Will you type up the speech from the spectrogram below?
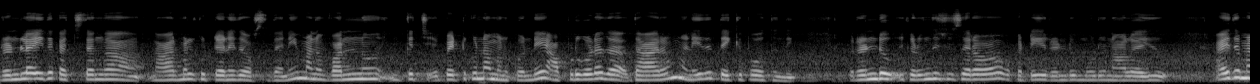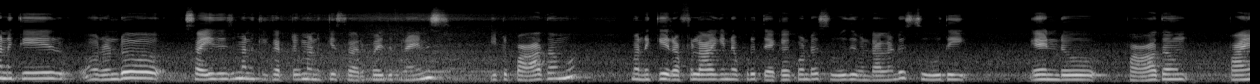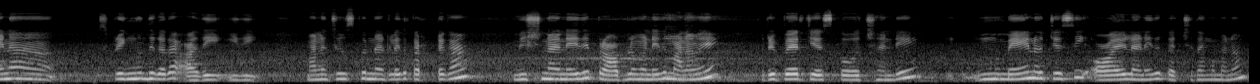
రెండులో అయితే ఖచ్చితంగా నార్మల్ కుట్టు అనేది వస్తుందని. మనం వన్ ఇంకా పెట్టుకున్నాం అనుకోండి అప్పుడు కూడా దారం అనేది తెక్కిపోతుంది రెండు ఇక్కడ ఉంది చూసారా? ఒకటి రెండు మూడు నాలుగు ఐదు. అయితే మనకి రెండో సైజ్ మనకి కరెక్ట్గా మనకి సరిపోయింది ఫ్రెండ్స్ ఇటు పాదము మనకి రఫ్ లాగినప్పుడు తెగకుండా సూది ఉండాలంటే సూది. అండ్ పాదం. పైన స్ప్రింగ్ ఉంది కదా అది ఇది. మనం చూసుకున్నట్లయితే కరెక్ట్గా మిషన్ అనేది ప్రాబ్లం అనేది మనమే రిపేర్ చేసుకోవచ్చు అండి మెయిన్ వచ్చేసి ఆయిల్ అనేది ఖచ్చితంగా మనం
